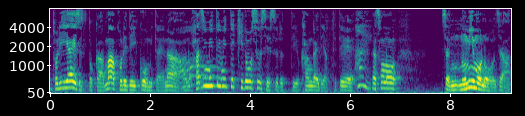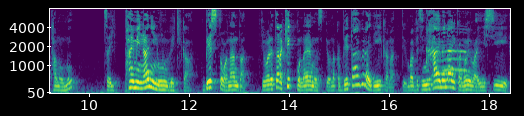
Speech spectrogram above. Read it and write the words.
えとりあえずとかまあこれでいこうみたいなあの初めて見て軌道修正するっていう考えでやってて、はい。だからそのじゃあ飲み物をじゃあ頼む？じゃあ1杯目何飲むべきか？ベストは何だって言われたら結構悩むんですけどなんかベターぐらいでいいかなっていう、まあ、別に2杯目何か飲めばいいし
